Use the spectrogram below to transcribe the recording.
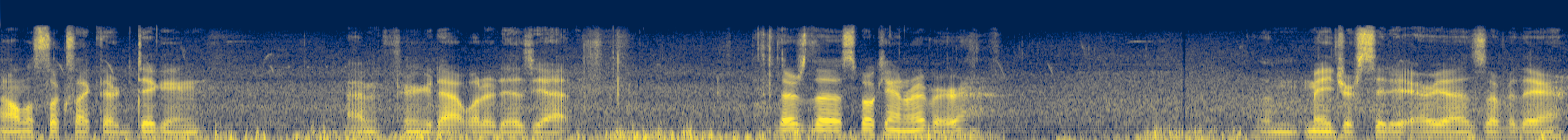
It almost looks like they're digging. I haven't figured out what it is yet. There's the Spokane River. The major city area is over there.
